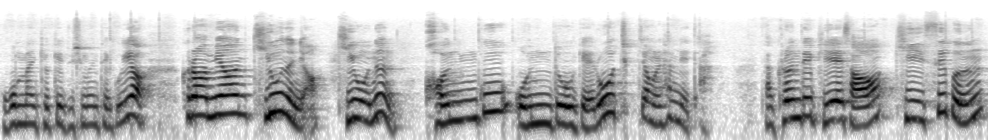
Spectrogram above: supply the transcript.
그것만 기억해 두시면 되고요. 그러면 기온은요. 기온은 건구 온도계로 측정을 합니다. 자, 그런데 비해서 기습은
